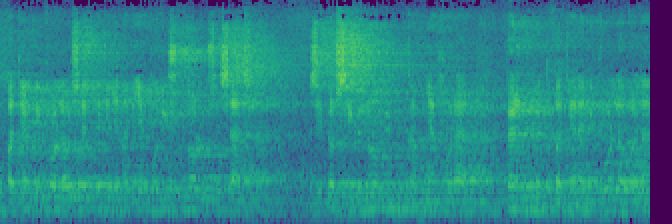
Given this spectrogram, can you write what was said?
ο πατήρ Νικόλαος, έρχεται για να διακονήσουν όλους εσάς. Ζητώ συγγνώμη που καμιά φορά παίρνουμε τον πατέρα Νικόλαο, αλλά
